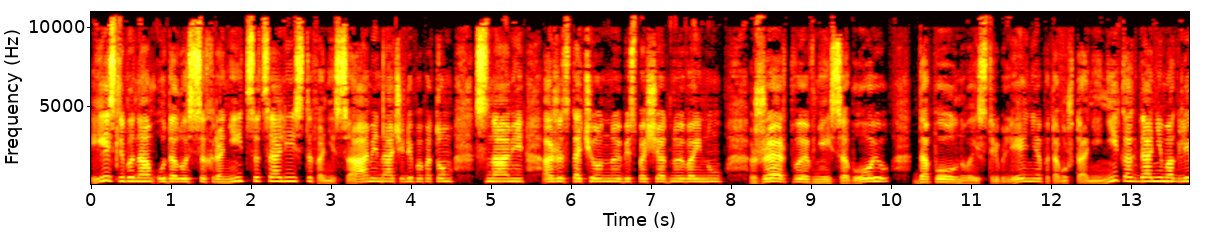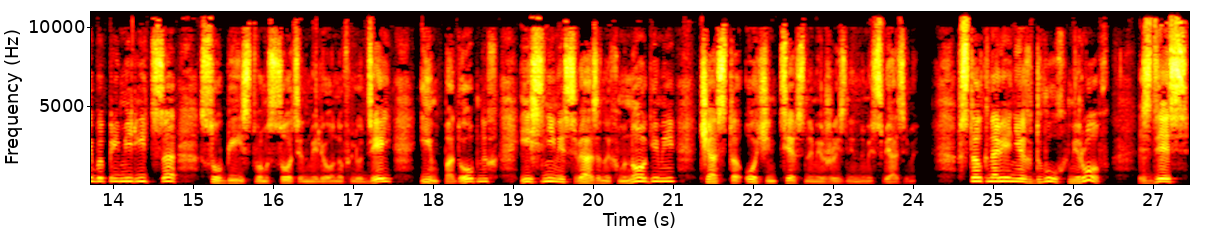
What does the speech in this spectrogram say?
если бы нам удалось сохранить социалистов, они сами начали бы потом с нами ожесточенную беспощадную войну, жертвуя в ней собою до полного истребления, потому что они никогда не могли бы примириться с убийством сотен миллионов людей, им подобных и с ними связанных многими, часто очень тесными жизненными связями. В столкновениях двух миров здесь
